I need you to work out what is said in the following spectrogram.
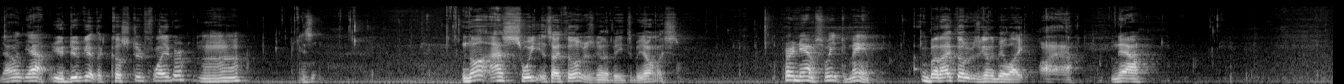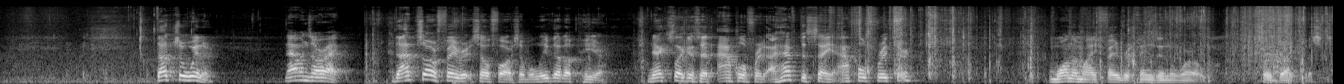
That one, yeah. You do get the custard flavor. Mhm. It's Not as sweet as I thought it was going to be, to be honest. pretty damn sweet to me. But I thought it was going to be like, ah, Yeah. that's a winner. That one's all right. That's our favorite so far, so we'll leave that up here. Next, like I said, apple fritter. I have to say, apple fritter, one of my favorite things in the world for breakfast.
